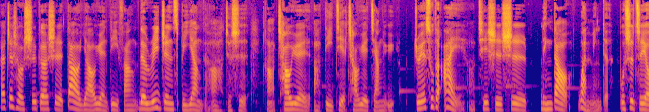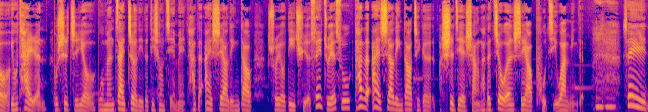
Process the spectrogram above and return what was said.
那这首诗歌是到遥远地方，The Regions Beyond 啊，就是啊超越啊地界，超越疆域。主耶稣的爱啊，其实是临到万民的，不是只有犹太人，不是只有我们在这里的弟兄姐妹，他的爱是要临到所有地区的。所以主耶稣他的爱是要临到这个世界上，他的救恩是要普及万民的。所以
